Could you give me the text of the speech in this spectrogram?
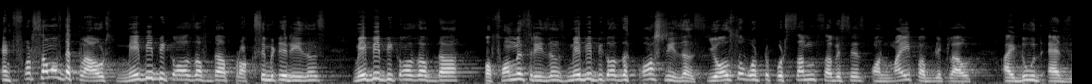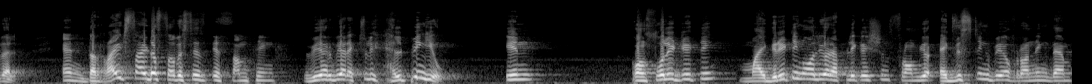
And for some of the clouds, maybe because of the proximity reasons, maybe because of the performance reasons, maybe because of the cost reasons, you also want to put some services on my public cloud. I do as well. And the right side of services is something where we are actually helping you in consolidating, migrating all your applications from your existing way of running them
